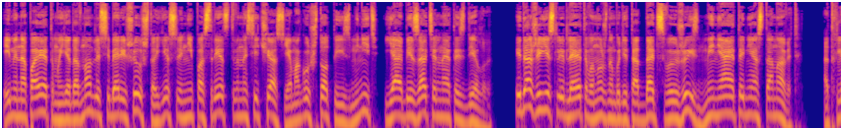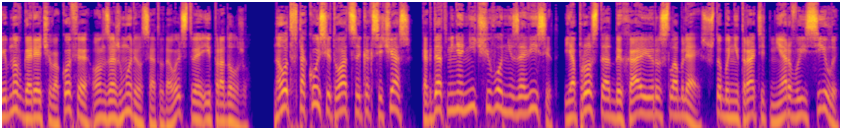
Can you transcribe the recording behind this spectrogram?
Именно поэтому я давно для себя решил, что если непосредственно сейчас я могу что-то изменить, я обязательно это сделаю. И даже если для этого нужно будет отдать свою жизнь, меня это не остановит. Отхлебнув горячего кофе, он зажмурился от удовольствия и продолжил. Но вот в такой ситуации, как сейчас, когда от меня ничего не зависит, я просто отдыхаю и расслабляюсь, чтобы не тратить нервы и силы,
